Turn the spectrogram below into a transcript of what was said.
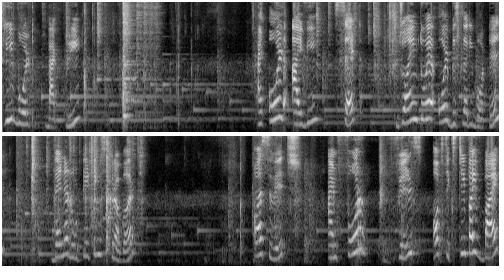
3 volt battery. An old IV set joined to a old Bisleri bottle. Then a rotating scrubber. A switch and 4 fills of 65 by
